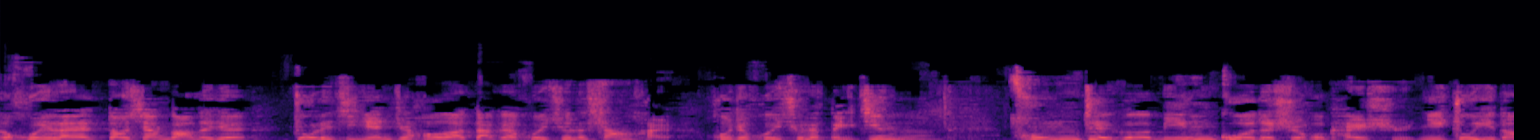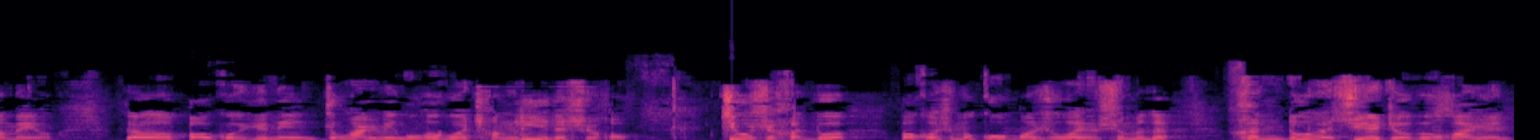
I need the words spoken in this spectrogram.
回来到香港的人，住了几年之后啊，大概回去了上海，或者回去了北京。从这个民国的时候开始，你注意到没有？呃，包括人民中华人民共和国成立的时候，就是很多，包括什么郭沫若呀什么的，很多学者文化人。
